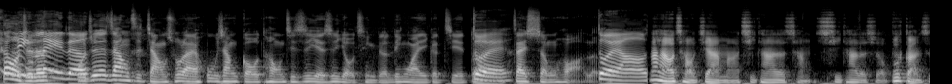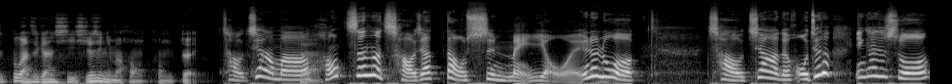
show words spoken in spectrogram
但我觉得，我觉得这样子讲出来，互相沟通，其实也是友情的另外一个阶段，在升华了。对啊，那还要吵架吗？其他的场，其他的时候，不管是不管是跟西西，就是你们红红队吵架吗？好像真的吵架倒是没有哎、欸，因为如果吵架的话，我觉得应该是说，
